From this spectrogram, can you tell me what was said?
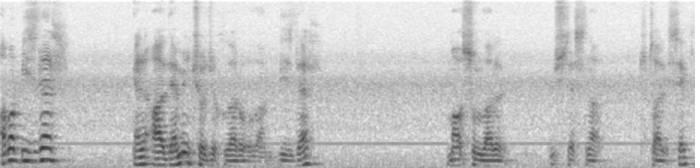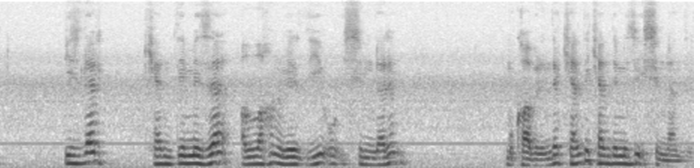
Ama bizler yani Adem'in çocukları olan bizler masumları müstesna tutar isek bizler kendimize Allah'ın verdiği o isimlerin mukabilinde kendi kendimizi isimlendirdik.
